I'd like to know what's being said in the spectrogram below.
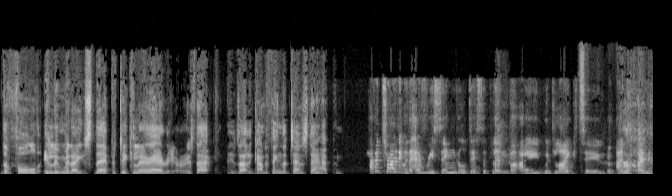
the Fall illuminates their particular area. Is that is that the kind of thing that tends to happen? Haven't tried it with every single discipline, but I would like to. And Right.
